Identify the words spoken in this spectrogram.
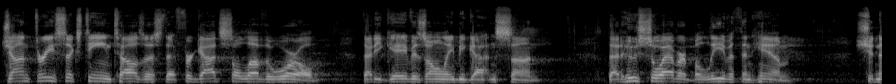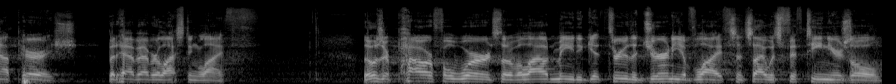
John 3:16 tells us that for God so loved the world that he gave his only begotten son that whosoever believeth in him should not perish but have everlasting life. Those are powerful words that have allowed me to get through the journey of life since I was 15 years old.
